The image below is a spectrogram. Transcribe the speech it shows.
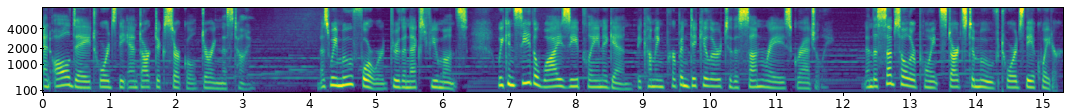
and all day towards the Antarctic Circle during this time. As we move forward through the next few months, we can see the YZ plane again becoming perpendicular to the sun rays gradually, and the subsolar point starts to move towards the equator.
